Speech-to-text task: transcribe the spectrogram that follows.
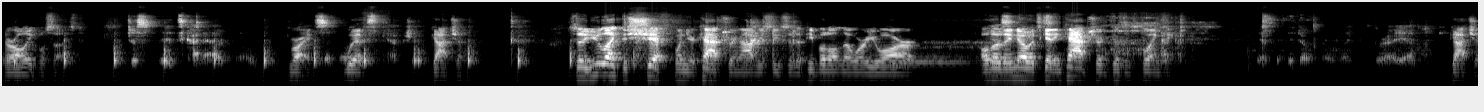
They're all equal sized. Just mid's kind of outbuilt. Right. With- one's captured. Gotcha. So you like to shift when you're capturing, obviously, so that people don't know where you are, although they know it's getting captured because it's blinking. Yeah, but they don't know like where I am. Gotcha.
